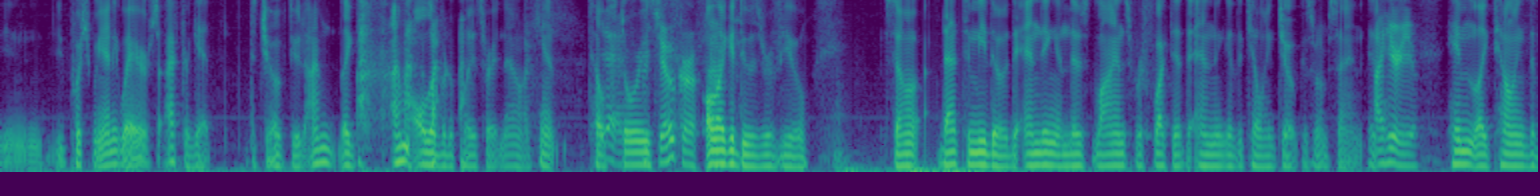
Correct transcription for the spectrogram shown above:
You, you push me anyway?" Or so, I forget the joke, dude. I'm like, I'm all over the place right now. I can't tell Yeah, stories. Joker effect. All I could do is review. So that to me though, the ending and those lines reflected the ending of the Killing Joke is what I'm saying. It- I hear you. him like telling the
